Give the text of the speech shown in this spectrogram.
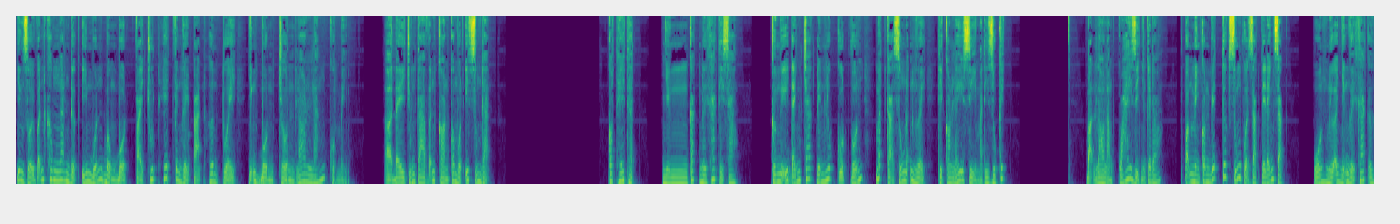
nhưng rồi vẫn không ngăn được ý muốn bồng bột phải chút hết với người bạn hơn tuổi những bồn chồn lo lắng của mình. Ở đây chúng ta vẫn còn có một ít súng đạn. Có thế thật, nhưng các nơi khác thì sao? Cứ nghĩ đánh chắc đến lúc cụt vốn, mất cả súng lẫn người thì còn lấy gì mà đi du kích. Bạn lo làm quái gì những cái đó? Bọn mình còn biết tước súng của giặc để đánh giặc. Uống nữa những người khác ư?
